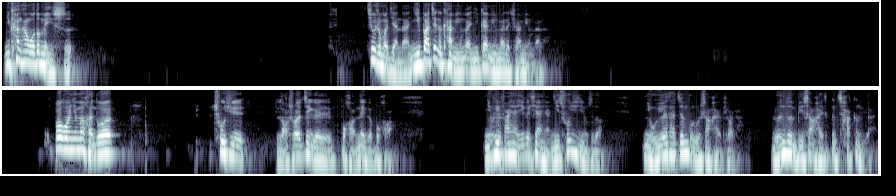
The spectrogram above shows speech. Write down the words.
你看看我的美食，就这么简单。你把这个看明白，你该明白的全明白了。包括你们很多出去老说这个不好那个不好，你会发现一个现象，你出去就知道。纽约它真不如上海漂亮，伦敦比上海更差更远。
